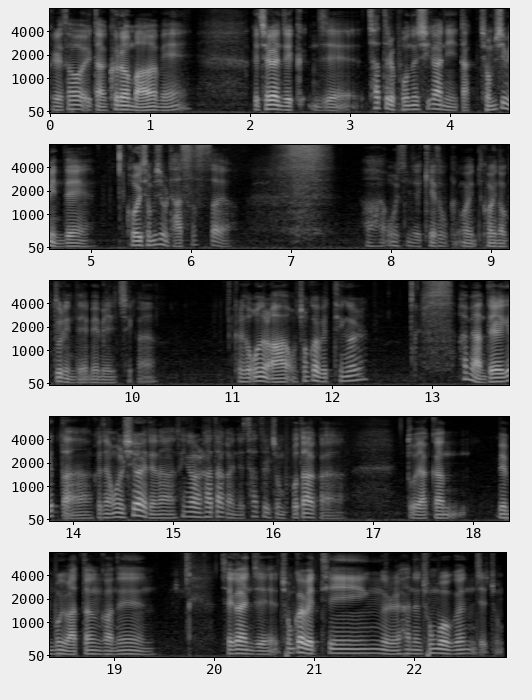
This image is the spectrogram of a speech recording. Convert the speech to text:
그래서 일단 그런 마음에 그 제가 이제 그- 이제 차트를 보는 시간이 딱 점심인데 거의 점심을 다 썼어요. 아 오늘 진짜 계속 거의, 넋두리인데 매매 일치가. 그래서 오늘 아 종가 베팅을 하면 안 되겠다. 그냥 오늘 쉬어야 되나 생각을 하다가 이제 차트를 좀 보다가 또 약간 멘붕이 왔던 거는 제가 이제 종가 베팅을 하는 종목은 이제 좀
